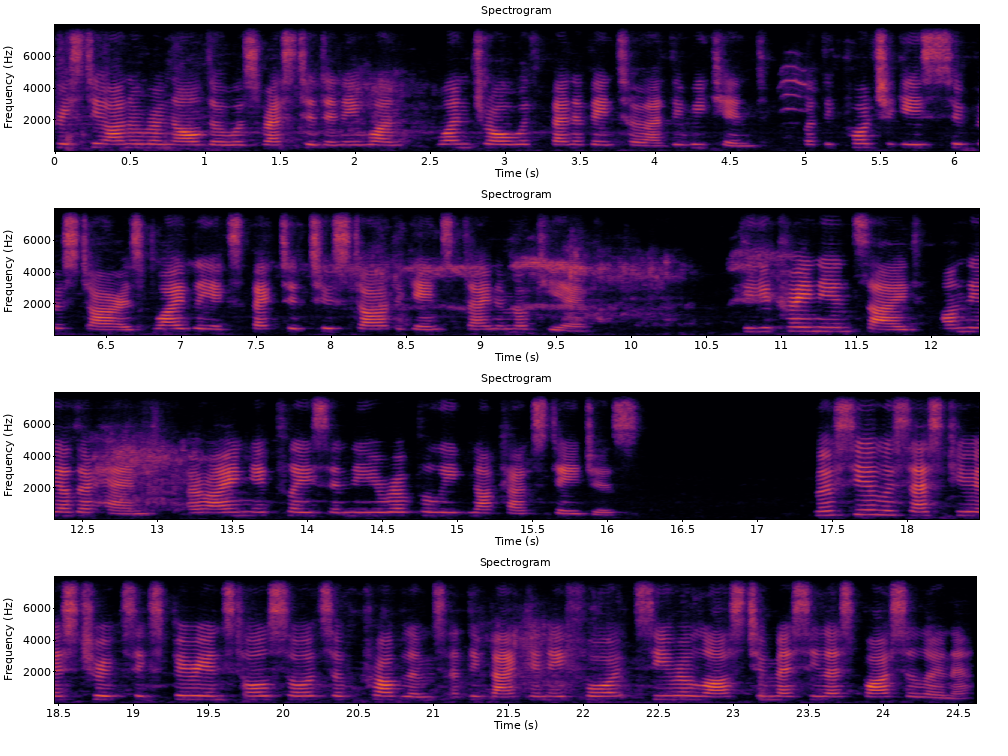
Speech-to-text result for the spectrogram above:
Cristiano Ronaldo was rested in a 1-1 draw with Benevento at the weekend, but the Portuguese superstar is widely expected to start against Dynamo Kiev. The Ukrainian side, on the other hand, are eyeing a place in the Europa League knockout stages. Mircea Lucescu's troops experienced all sorts of problems at the back in a 4-0 loss to Messi-less Barcelona,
